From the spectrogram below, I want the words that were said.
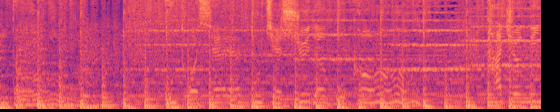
不妥协、不解释的悟空，他证明。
